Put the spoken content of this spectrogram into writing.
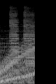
What?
